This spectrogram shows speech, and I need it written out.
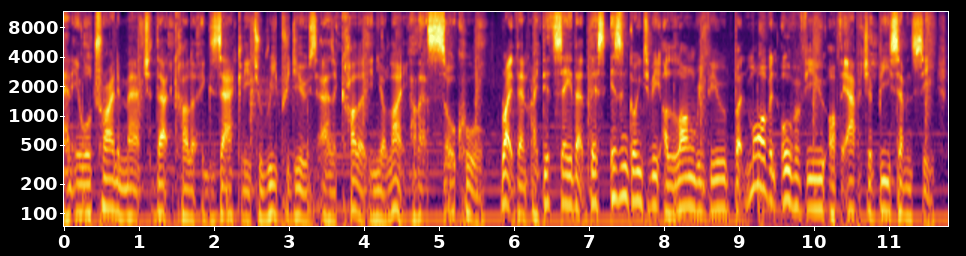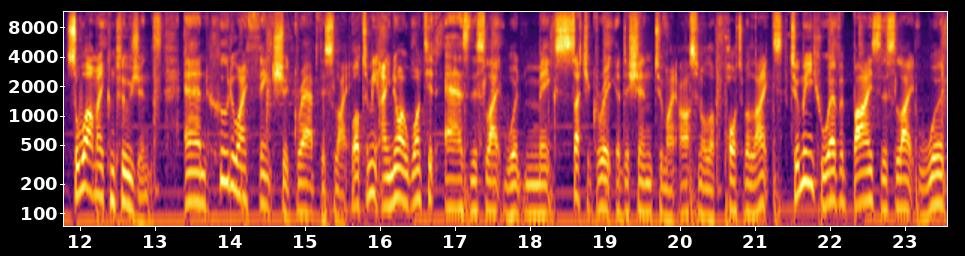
and it will try to match that color exactly to reproduce as a color in your light. Now that's so cool. Right then, I did say that this isn't going to be a long review, but more of an overview of the Aputure B7C. So what are my conclusions? And who do I think should grab this light? Well, to me, I know I want it as this light would make such a great addition to my arsenal of portable lights. To me, whoever buys this light would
